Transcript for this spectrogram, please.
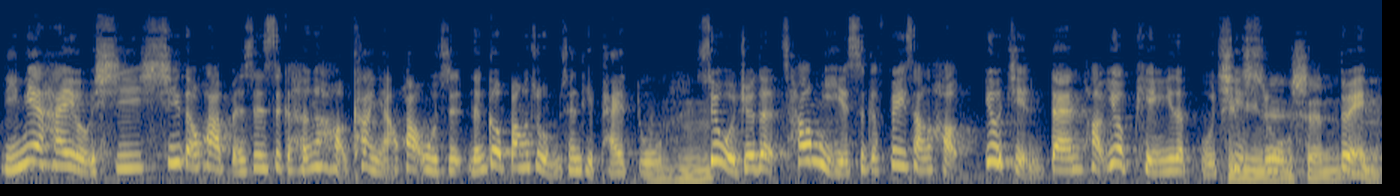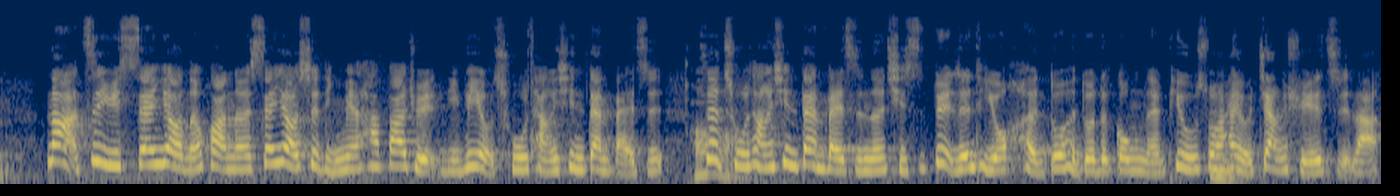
里面还有硒，硒的话本身是个很好抗氧化物质，能够帮助我们身体排毒。嗯、所以我觉得糙米也是个非常好又简单。哈又便宜的补气食物，对。那至于山药的话呢，山药是里面它发觉里面有储糖性蛋白质，这储糖性蛋白质呢，其实对人体有很多很多的功能，譬如说还有降血脂啦，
